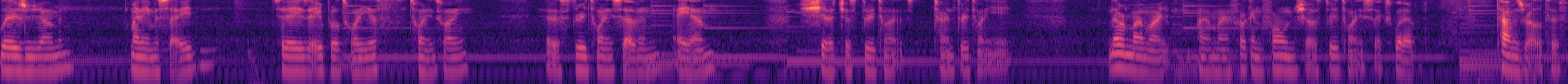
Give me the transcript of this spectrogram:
Ladies and gentlemen, my name is Saeed. Today is April 20th, 2020. It is 3:27 a.m. Shit, it just 3:20 turned 3:28. Never mind my, my my fucking phone shows 3:26, whatever. Time is relative.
